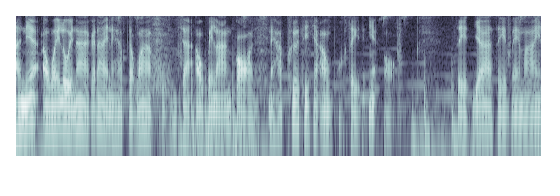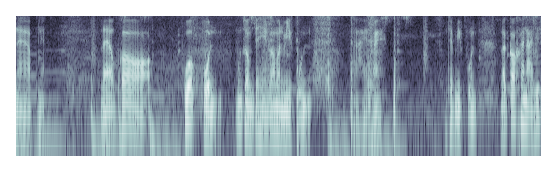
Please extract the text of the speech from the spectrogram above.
อันเนี้ยเอาไว้โรยหน้าก็ได้นะครับ แต่ว่าผมจะเอาไปล้างก่อนนะครับ เพื่อที่จะเอาพวกเศษอย่างเงี้ยออก เศษหญ้าเศษใบไม้นะครับเนี่ย แล้วก็พวกฝุ่นผู้ชมจะเห็นว่ามันมีฝุ่นเห็นไหม จะมีฝุ่น แล้วก็ขนาดที่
